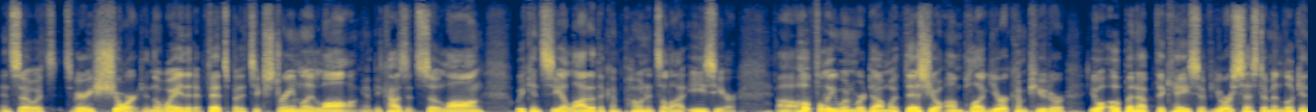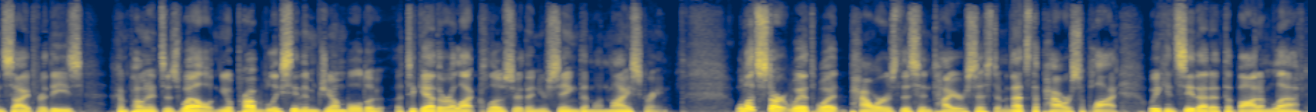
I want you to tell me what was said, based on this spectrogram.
And so it's, it's very short in the way that it fits, but it's extremely long. And because it's so long, we can see a lot of the components a lot easier. Uh, hopefully, when we're done with this, you'll unplug your computer, you'll open up the case of your system and look inside for these components as well. You'll probably see them jumbled uh, together a lot closer than you're seeing them on my screen. Well, let's start with what powers this entire system, and that's the power supply. We can see that at the bottom left.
